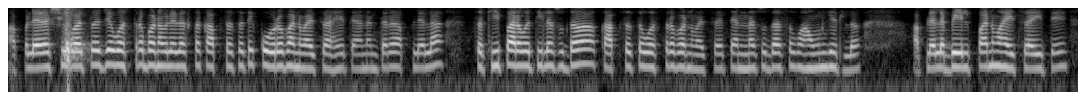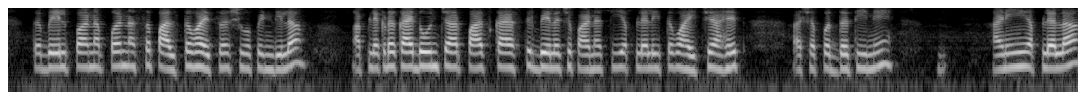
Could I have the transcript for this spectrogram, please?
आपल्याला शिवाचं जे वस्त्र बनवलेलं असतं कापसाचं ते कोरं बनवायचं आहे. त्यानंतर आपल्याला सखी पार्वतीलासुद्धा कापसाचं वस्त्र बनवायचं आहे. त्यांनासुद्धा असं वाहून घेतलं. आपल्याला बेलपान व्हायचं आहे इथे. तर बेलपान आपण असं पालतं व्हायचं शिवपिंडीला. आपल्याकडं काय दोन चार पाच काय असतील बेलाची पानं ती आपल्याला इथं व्हायची आहेत अशा पद्धतीने. आणि आपल्याला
